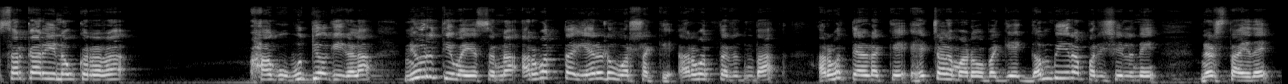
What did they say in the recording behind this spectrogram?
ಸರ್ಕಾರಿ ನೌಕರರ ಹಾಗೂ ಉದ್ಯೋಗಿಗಳ ನಿವೃತ್ತಿ ವಯಸ್ಸನ್ನು ಅರವತ್ತ ಎರಡು ವರ್ಷಕ್ಕೆ, ಅರವತ್ತರಿಂದ ಅರವತ್ತೆರಡಕ್ಕೆ ಹೆಚ್ಚಳ ಮಾಡುವ ಬಗ್ಗೆ ಗಂಭೀರ ಪರಿಶೀಲನೆ ನಡೆಸ್ತಾ ಇದೆ.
